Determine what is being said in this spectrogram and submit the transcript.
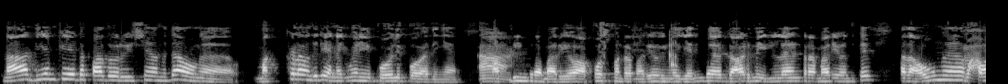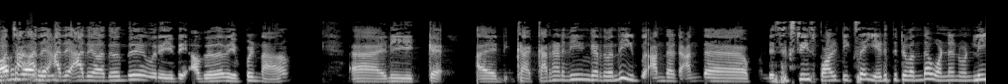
நான் டிஎம்கே கிட்ட பார்த்த ஒரு விஷயம் வந்துட்டு அவங்க மக்களை வந்துட்டு என்னைக்குமே நீங்க கோயிலுக்கு போகாதீங்க. அப்படின்ற மாதிரியோ அப்போஸ் பண்ற மாதிரியோ இல்ல எந்த காடுமே இல்லன்ற மாதிரி வந்துட்டு அது அவங்க அது அது வந்து ஒரு இது. அது எப்படின்னா நீ கருணாநிதிங்கிறது வந்து இப்ப அந்த அந்த சிக்ஸ்டீஸ் பாலிடிக்ஸை எடுத்துட்டு வந்த ஒன் அண்ட் ஒன்லி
